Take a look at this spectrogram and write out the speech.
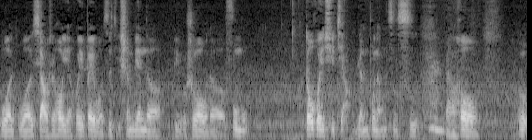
我我小时候也会被我自己身边的，比如说我的父母，都会去讲人不能自私，嗯，然后我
